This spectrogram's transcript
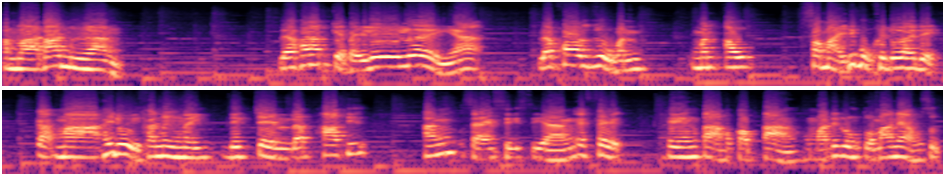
ทำลายบ้านเมือง แล้วเขาเก็บไปเรื่อยๆอย่างเงี้ย แล้วพออยู่มันมันเอาสมัยที่ผมเคยดูตอนเด็กกลับมาให้ดูอีกครั้งหนึ่งในเด็กเจน และภาพที่ทั้งแสงสีเสียงเอฟเฟกต์ ลงต่างประกอบต่างออกมาได้ลงตัวมากเนี่ยรู้สึก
